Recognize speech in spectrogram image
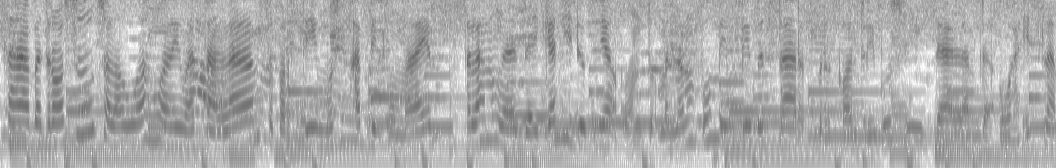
Sahabat Rasul Shallallahu Alaihi Wasallam seperti Mus'ab bin Umair telah menggadaikan hidupnya untuk menempuh mimpi besar berkontribusi dalam dakwah Islam.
